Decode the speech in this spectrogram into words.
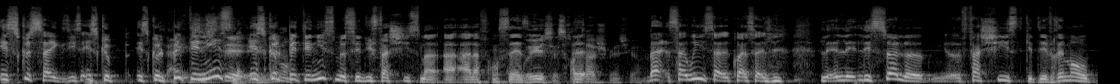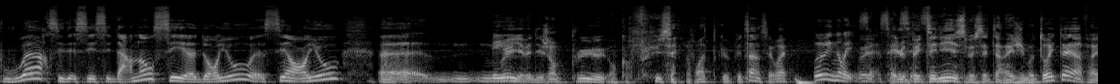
est-ce que ça existe? Est-ce que, est-ce que le pétainisme, est-ce que le pétainisme, c'est du fascisme à, la française? Oui, ça se rattache, bien sûr. Ben, ça, oui, ça, quoi, les, seuls euh, fascistes qui étaient vraiment au pouvoir, c'est Darnan, c'est euh, Doriot, euh, c'est Henriot. mais... Oui, il y avait des gens plus, encore plus à droite que Pétain, c'est vrai. Oui, non, mais Et le pétainisme, c'est un régime autoritaire. Enfin,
